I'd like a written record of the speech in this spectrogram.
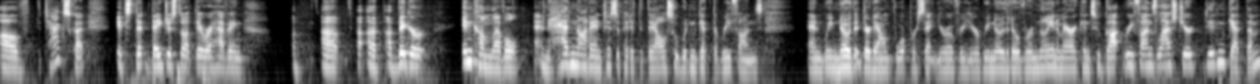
of the tax cut. It's that they just thought they were having a, a, a, a bigger income level and had not anticipated that they also wouldn't get the refunds. And we know that they're down 4% year over year. We know that over a million Americans who got refunds last year didn't get them.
